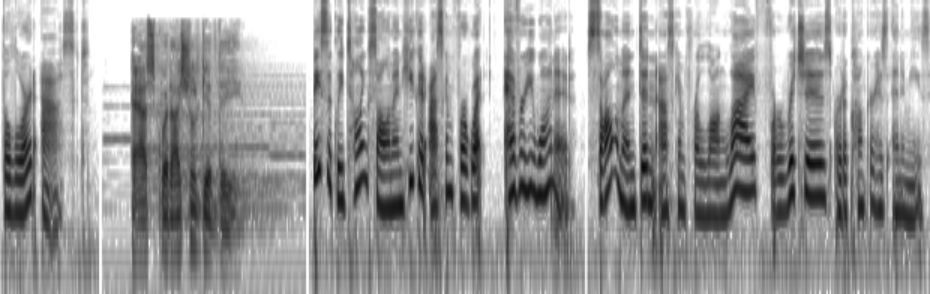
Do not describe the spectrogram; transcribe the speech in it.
The Lord asked, Ask what I shall give thee. basically telling Solomon he could ask him for whatever he wanted. Solomon didn't ask him for long life, for riches, or to conquer his enemies.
